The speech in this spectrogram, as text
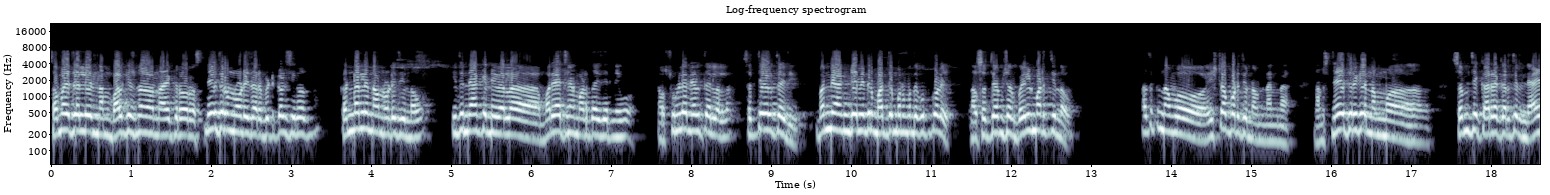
ಸಮಯದಲ್ಲಿ ನಮ್ಮ ಬಾಲಕೃಷ್ಣ ನಾಯಕರವರ ಸ್ನೇಹಿತರು ನೋಡಿದ್ದಾರೆ ಬಿಟ್ ಕಳ್ಸಿರೋದನ್ನ ಕಣ್ಣಲ್ಲಿ ನಾವು ನೋಡಿದೀವಿ ನಾವು. ಇದನ್ನ ಯಾಕೆ ನೀವೆಲ್ಲ ಮರ್ಯಾಚನೆ ಮಾಡ್ತಾ ಇದೀರಿ ನೀವು? ನಾವು ಸುಳ್ಳೇನು ಹೇಳ್ತಾ ಇಲ್ಲಲ್ಲ. ಸತ್ಯ ಹೇಳ್ತಾ ಇದೀವಿ. ಬನ್ನಿ ಹಂಗೇನಿದ್ರೆ ಮಾಧ್ಯಮರ ಮುಂದೆ ಕೂತ್ಕೊಳ್ಳಿ. ನಾವು ಸತ್ಯಾಂಶ ಬಯಲು ಮಾಡ್ತೀವಿ ನಾವು. ಅದಕ್ಕೆ ನಾವು ಇಷ್ಟಪಡ್ತೀವಿ ನಮ್ಮ ನನ್ನ ನಮ್ಮ ಸ್ನೇಹಿತರಿಗೆ, ನಮ್ಮ ಸಮಿತಿ ಕಾರ್ಯಕರ್ತರು ನ್ಯಾಯ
